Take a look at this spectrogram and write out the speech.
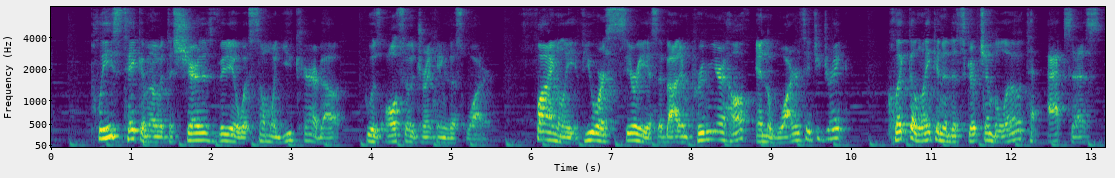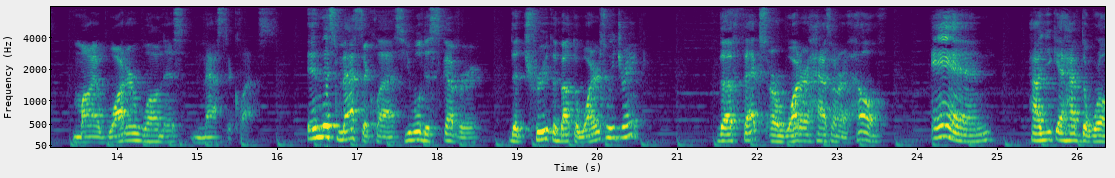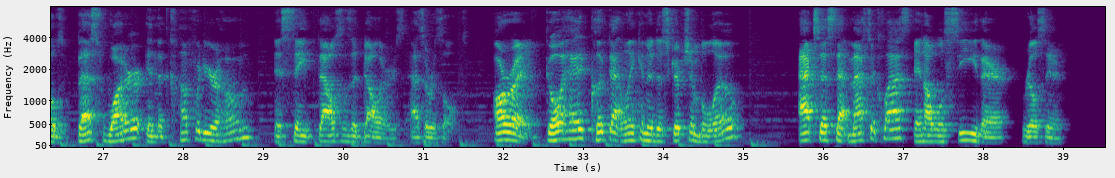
Please take a moment to share this video with someone you care about who is also drinking this water. Finally, if you are serious about improving your health and the waters that you drink, Click the link in the description below to access my Water Wellness Masterclass. In this masterclass, you will discover the truth about the waters we drink, the effects our water has on our health, and how you can have the world's best water in the comfort of your home and save thousands of dollars as a result. All right, go ahead, click that link in the description below, access that masterclass, and I will see you there real soon.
